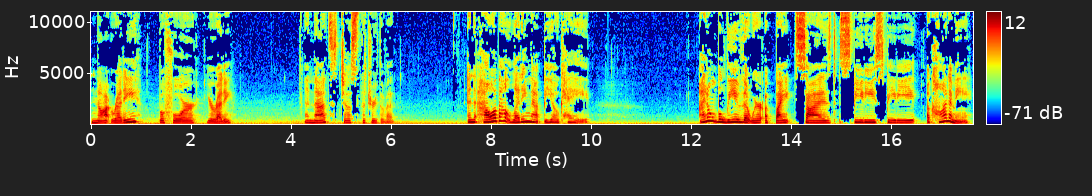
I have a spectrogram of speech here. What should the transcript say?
not ready before you're ready. And that's just the truth of it. And how about letting that be okay? I don't believe that we're a bite sized, speedy, speedy economy.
